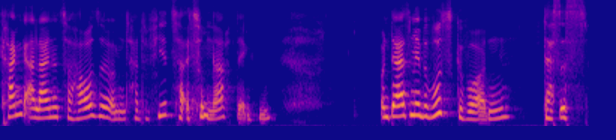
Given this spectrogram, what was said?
krank alleine zu Hause und hatte viel Zeit zum Nachdenken. Und da ist mir bewusst geworden, dass es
